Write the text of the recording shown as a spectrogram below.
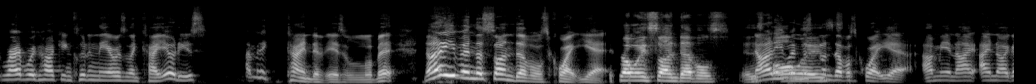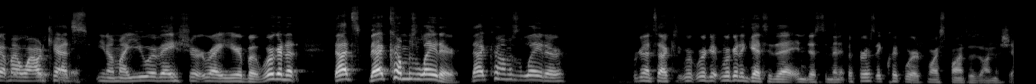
rivalry hockey including the Arizona Coyotes. I mean, it kind of is a little bit. Not even the Sun Devils quite yet. It's always Sun Devils. It's Not even the Sun Devils quite yet. I mean, I, I know I got my Wildcats, you know, my U of A shirt right here, but we're gonna that's that comes later. That comes later. We're gonna talk. We're, we're, we're gonna get to that in just a minute. But first, a quick word from our sponsors on the show.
